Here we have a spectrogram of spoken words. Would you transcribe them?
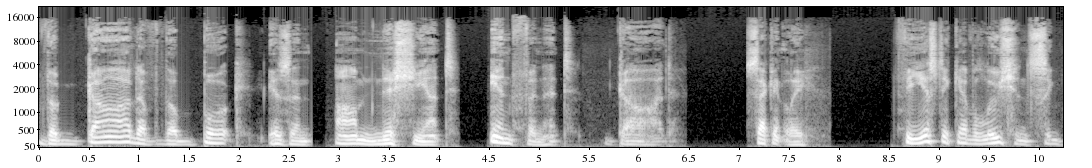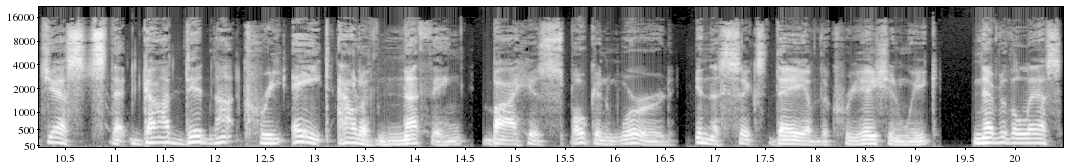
The God of the book is an omniscient, infinite God. Secondly, theistic evolution suggests that God did not create out of nothing by his spoken word in the sixth day of the creation week. Nevertheless,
